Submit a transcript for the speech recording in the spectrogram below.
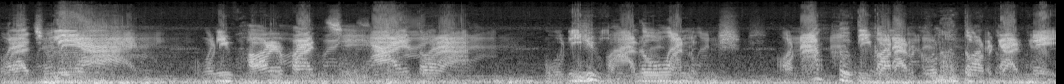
ওরা চলে উনি ভয় পাচ্ছে আয় তোরা উনি ভালো মানুষ ক্ষতি করার কোনো দরকার নেই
